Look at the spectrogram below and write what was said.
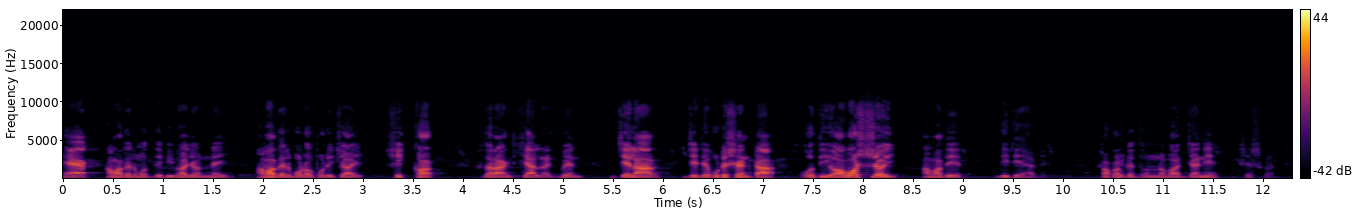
এক, আমাদের মধ্যে বিভাজন নেই। আমাদের বড় পরিচয় শিক্ষক, সুতরাং খেয়াল রাখবেন জেলার যে ডেপুটেশনটা অতি অবশ্যই আমাদের দিতে হবে। সকলকে ধন্যবাদ জানিয়ে শেষ করছি।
